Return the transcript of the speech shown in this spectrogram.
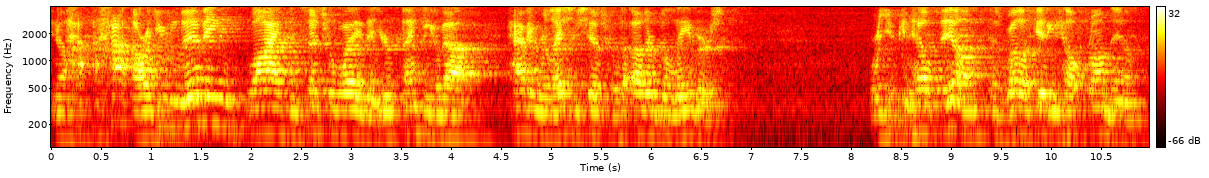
you know, how, how, are you living life in such a way that you're thinking about having relationships with other believers where you can help them as well as getting help from them?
